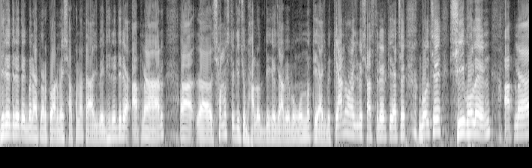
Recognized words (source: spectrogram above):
ধীরে ধীরে দেখবেন আপনার কর্মে সফলতা আসবে। ধীরে ধীরে আপনার সমস্ত কিছু ভালোর দিকে যাবে এবং উন্নতি আসবে। কেন আসবে? শাস্ত্রের কি আছে? বলছে, শিব হলেন আপনার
